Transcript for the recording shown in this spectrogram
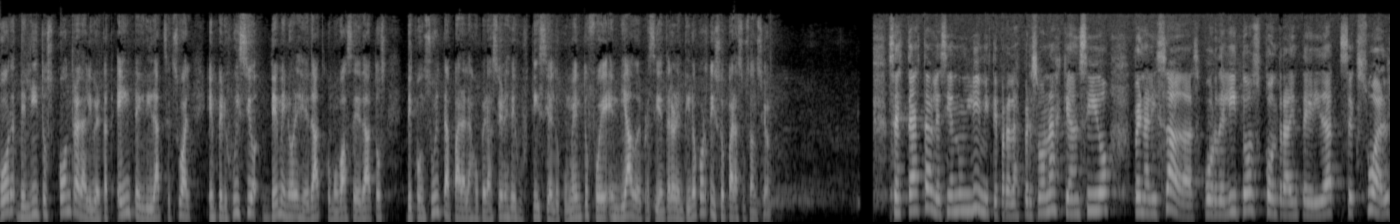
por delitos contra la libertad e integridad sexual en perjuicio de menores de edad como base de datos de consulta para las operaciones de justicia. El documento fue enviado al presidente Laurentino Cortizo para su sanción. Se está estableciendo un límite para las personas que han sido penalizadas por delitos contra la integridad sexual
